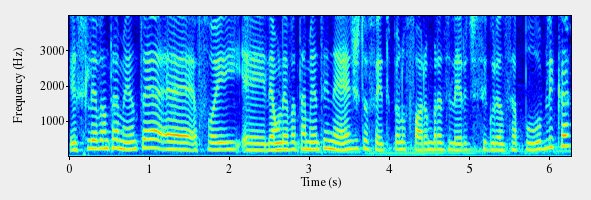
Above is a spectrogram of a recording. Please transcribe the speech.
Esse levantamento é, é, foi, é, ele é um levantamento inédito feito pelo Fórum Brasileiro de Segurança Pública,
